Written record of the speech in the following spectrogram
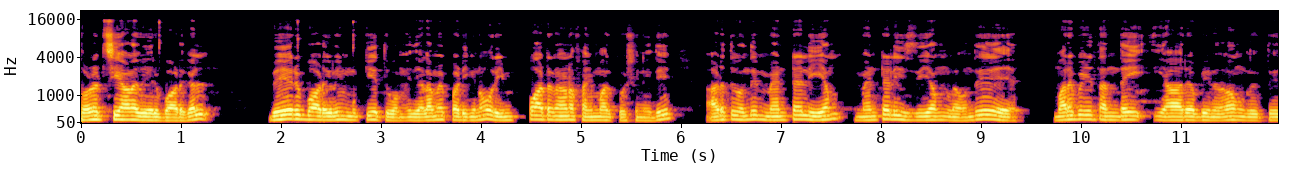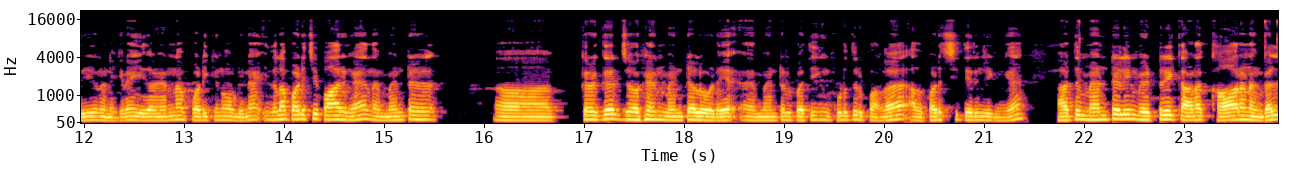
தொடர்ச்சியான வேறுபாடுகள் வேறுபாடுகளின் முக்கியத்துவம். இது எல்லாமே படிக்கணும். ஒரு இம்பார்ட்டண்டான ஃபைவ் மார்க் கொஷின் இது. அடுத்து வந்து மென்டலியம் மென்டலிசியமில் வந்து மரபியல் தந்தை யார் அப்படின்றதெல்லாம் உங்களுக்கு தெரியும்னு நினைக்கிறேன். இதை என்ன படிக்கணும் அப்படின்னா இதெல்லாம் படித்து பாருங்கள் இந்த மென்டல் கிரகர் ஜோஹன் மென்டலோடைய மென்டல் பற்றி இங்கே கொடுத்துருப்பாங்க. அதை படித்து தெரிஞ்சுக்கோங்க. அடுத்து மென்டலின் வெற்றிக்கான காரணங்கள்.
